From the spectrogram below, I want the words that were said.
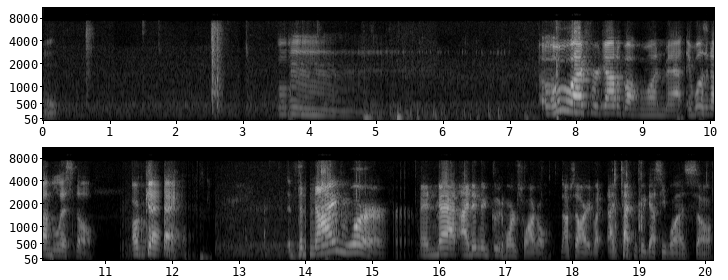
in. Hmm. Right? Oh, I forgot about one, Matt. It wasn't on the list though. Okay. The nine were, and Matt, I didn't include Hornswoggle. I'm sorry, but I technically guess he was. So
